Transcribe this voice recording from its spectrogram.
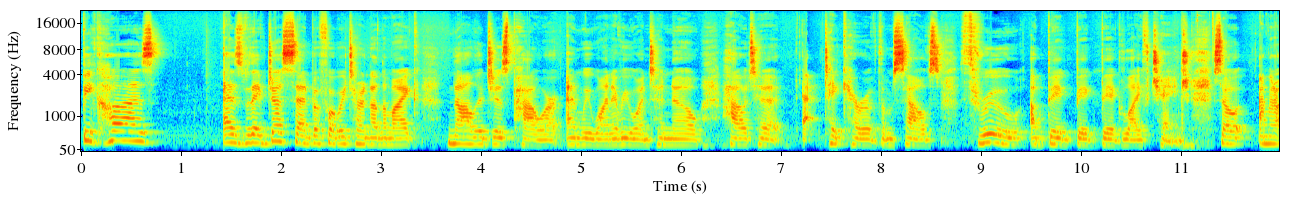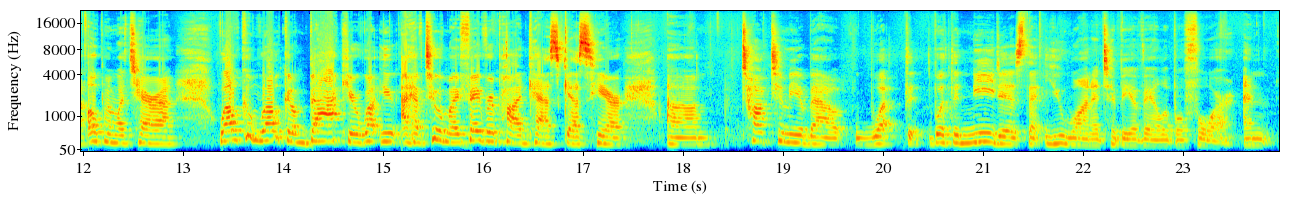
because as they've just said before we turned on the mic, knowledge is power, and we want everyone to know how to take care of themselves through a big, big, big life change. So I'm going to open with Tara. Welcome, welcome back. You're what you. I have two of my favorite podcast guests here. Um, talk to me about what the what the need is that you wanted to be available for, and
